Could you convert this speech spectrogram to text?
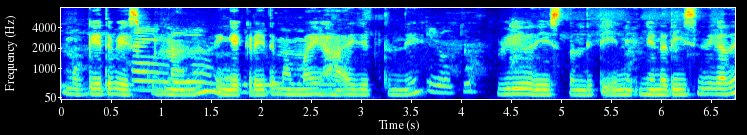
ముగ్గు అయితే వేసుకుంటున్నాను ఇంకెక్కడైతే మా అమ్మాయి హాయ్ చెప్తుంది వీడియో తీస్తుంది నిన్న తీసింది కదా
